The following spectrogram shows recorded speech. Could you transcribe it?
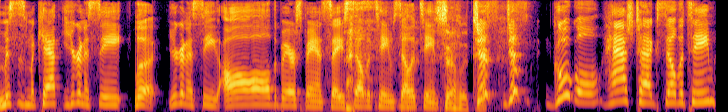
Mrs. McCaffrey. You're going to see, look, you're going to see all the Bears fans say, sell the team, sell the team. Sell the team. Just, just Google hashtag sell the team.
